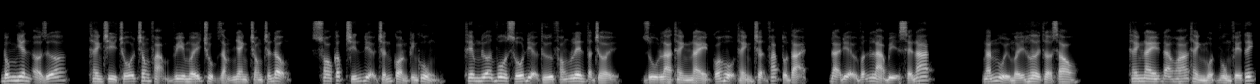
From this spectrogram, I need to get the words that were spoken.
đông nhiên ở giữa thành trì chỗ trong phạm vi mấy chục dặm nhanh chóng chấn động, so cấp chín địa chấn còn kinh khủng, thêm nữa vô số địa thứ phóng lên tận trời, dù là thành này có hộ thành trận pháp tồn tại, đại địa vẫn là bị xé nát. Ngắn ngủi mấy hơi thở sau, thành này đã hóa thành một vùng phế tích.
